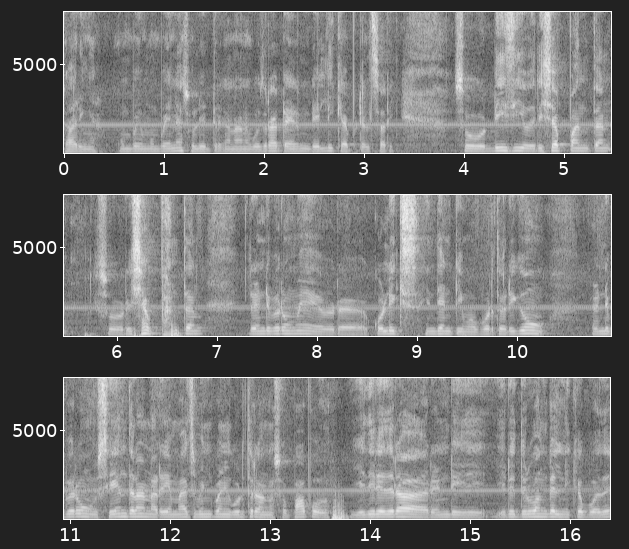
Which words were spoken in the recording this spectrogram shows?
சாரிங்க மும்பை மும்பைனே சொல்லிகிட்ருக்கேன் நான். Gujarat Titan Delhi Capital sorry so DC Rishabh பந்தன். ஸோ ரிஷப் பந்தன் ரெண்டு பேருமே ஒரு கொலீக்ஸ் இந்தியன் டீமை பொறுத்த வரைக்கும் ரெண்டு பேரும் சேர்ந்துலாம் நிறைய மேட்ச் வின் பண்ணி கொடுத்துருவாங்க ஸோ பார்ப்போம். எதிரெதிராக ரெண்டு இரு துருவங்கள் நிற்க போகுது.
